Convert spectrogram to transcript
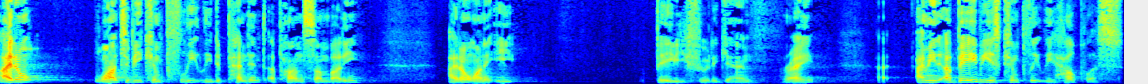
I don't want to be completely dependent upon somebody. I don't want to eat baby food again, right? I mean, a baby is completely helpless.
